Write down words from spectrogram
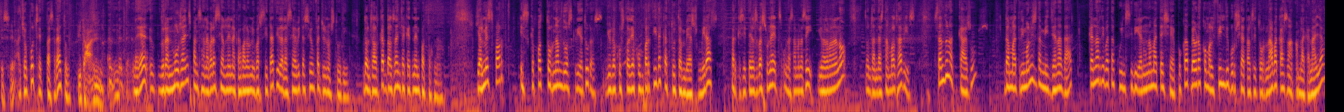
sí, sí. Això potser et passarà tu. I tant. Eh? Durant molts anys pensant a veure si el nen acaba la universitat i de la seva habitació en faig un estudi. Doncs al cap dels anys aquest nen pot tornar. I el més fort és que pot tornar amb dues criatures i una custòdia compartida que tu també assumiràs. Perquè si tens bessonets una setmana sí i una setmana no, doncs han d'estar amb els avis. S'han donat casos de matrimonis de mitjana edat que han arribat a coincidir en una mateixa època, veure com el fill divorciat els hi tornava a casa amb la canalla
